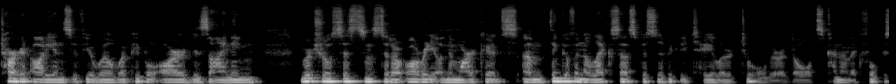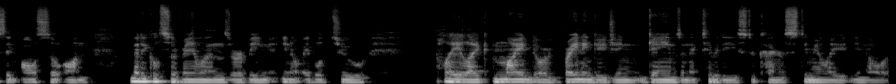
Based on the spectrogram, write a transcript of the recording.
target audience, if you will, where people are designing virtual assistants that are already on the markets. Um, think of an Alexa specifically tailored to older adults, kind of like focusing also on medical surveillance or being, you know, able to play like mind or brain engaging games and activities to kind of stimulate you know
